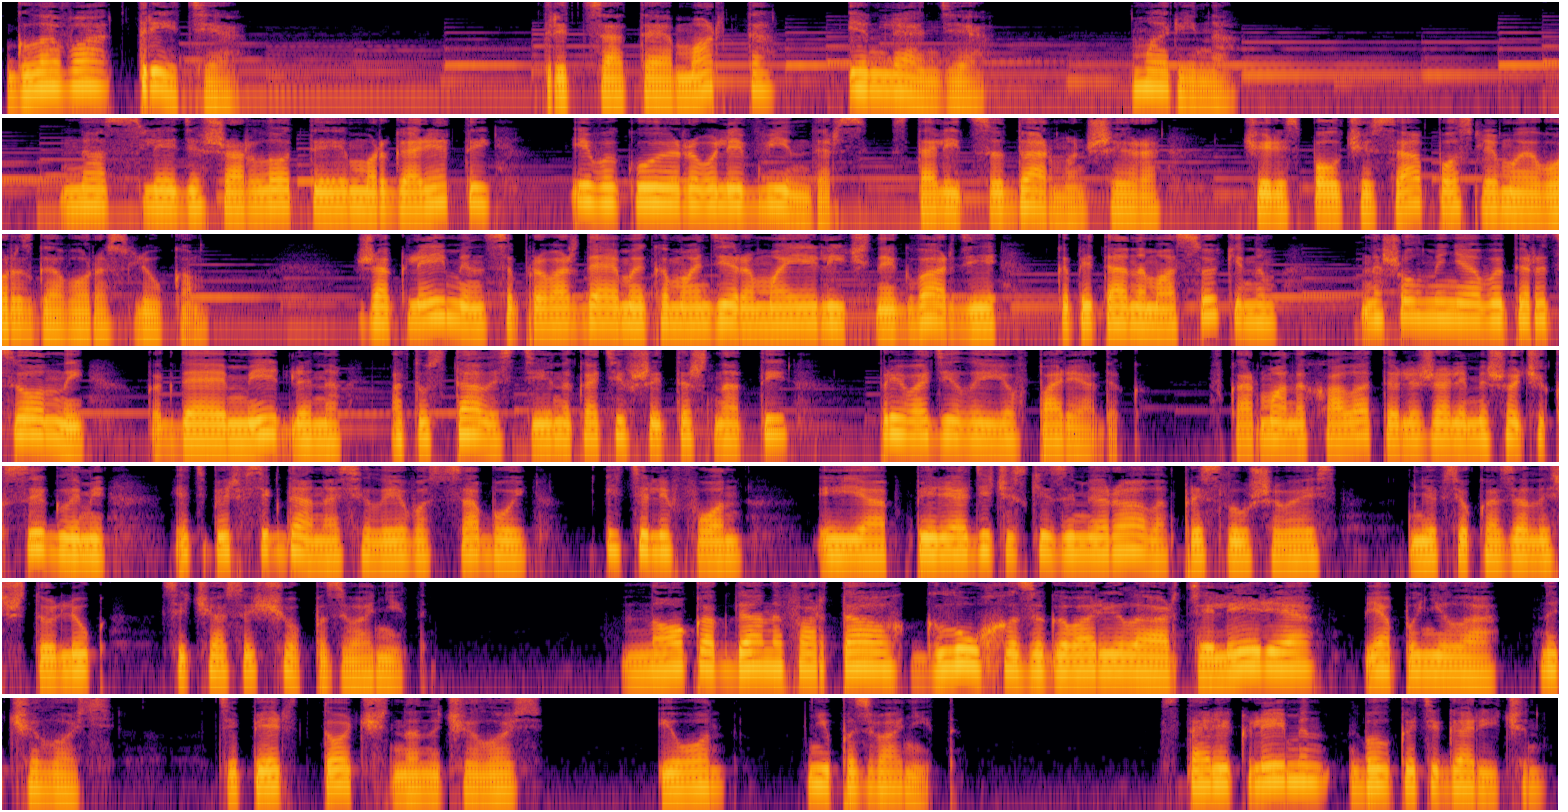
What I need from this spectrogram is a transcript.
Глава третья. 30 марта, Инляндия. Марина. Нас с леди Шарлоттой и Маргаретой эвакуировали в Виндерс, столицу Дарманшира, через полчаса после моего разговора с Люком. Жак Леймин, сопровождаемый командиром моей личной гвардии, капитаном Осокиным, нашел меня в операционной, когда я медленно, от усталости и накатившей тошноты, приводила ее в порядок. В карманах халата лежали мешочек с иглами, я теперь всегда носила его с собой, и телефон, и я периодически замирала, прислушиваясь. Мне все казалось, что Люк сейчас еще позвонит. Но когда на фортах глухо заговорила артиллерия, я поняла — началось. Теперь точно началось. И он не позвонит. Старик Леймин был категоричен.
